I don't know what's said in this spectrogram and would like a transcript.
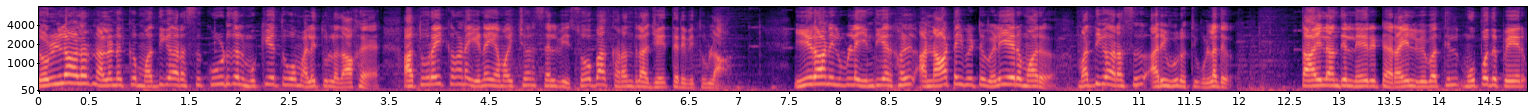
தொழிலாளர் நலனுக்கு மத்திய அரசு கூடுதல் முக்கியத்துவம் அளித்துள்ளதாக அத்துறைக்கான இணை அமைச்சர் செல்வி சோபா கரந்த்லாஜே தெரிவித்துள்ளார். ஈரானில் உள்ள இந்தியர்கள் அந்நாட்டை விட்டு வெளியேறுமாறு மத்திய அரசு அறிவுறுத்தியுள்ளது. தாய்லாந்தில் நேரிட்ட ரயில் விபத்தில் முப்பது பேர்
